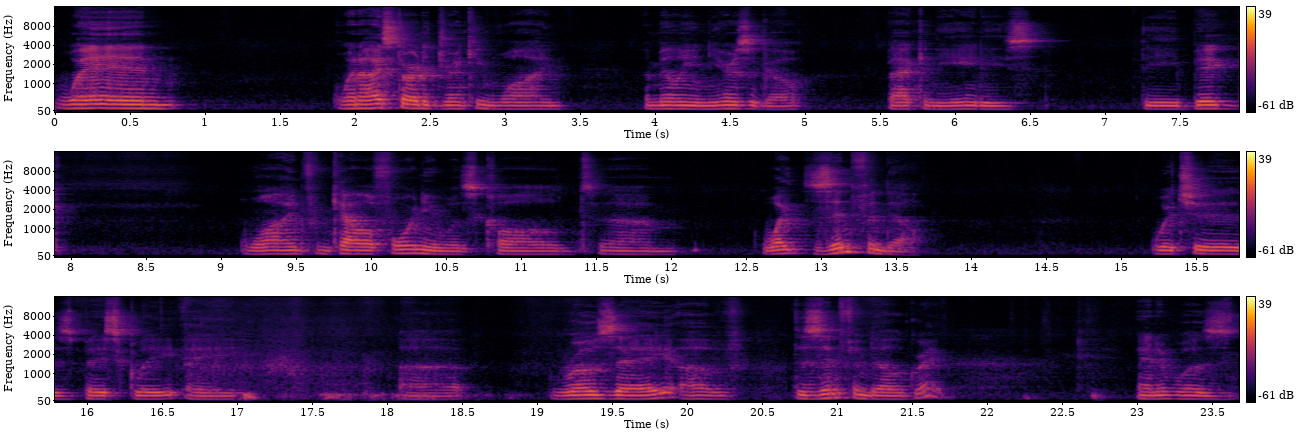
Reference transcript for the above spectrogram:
when when I started drinking wine a million years ago, back in the eighties, the big wine from California was called um, White Zinfandel, which is basically a uh, rosé of the Zinfandel grape, and it was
